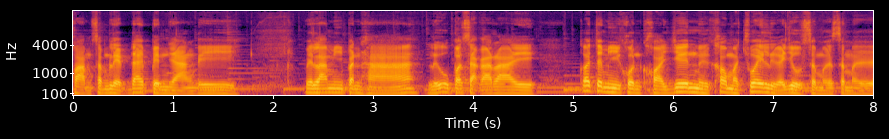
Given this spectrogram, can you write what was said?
ความสำเร็จได้เป็นอย่างดี เวลามีปัญหาหรืออุปสรรคอะไร ก็จะมีคนคอยยื่นมือเข้ามาช่วยเหลืออยู่เสมอ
